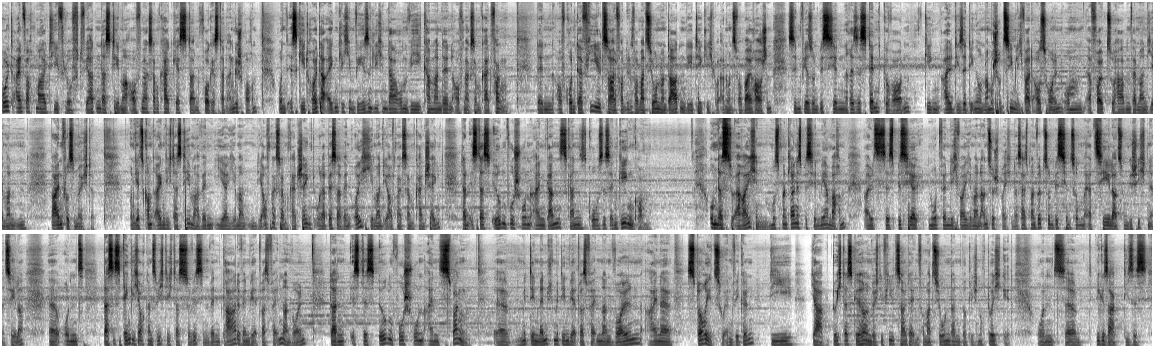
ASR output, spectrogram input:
Holt einfach mal tief Luft. Wir hatten das Thema Aufmerksamkeit gestern, vorgestern angesprochen und es geht heute eigentlich im Wesentlichen darum, wie kann man denn Aufmerksamkeit fangen? Denn aufgrund der Vielzahl von Informationen und Daten, die täglich an uns vorbeirauschen, sind wir so ein bisschen resistent geworden gegen all diese Dinge und man muss schon ziemlich weit ausholen, um Erfolg zu haben, wenn man jemanden beeinflussen möchte. Und jetzt kommt eigentlich das Thema, wenn ihr jemanden die Aufmerksamkeit schenkt oder besser, wenn euch jemand die Aufmerksamkeit schenkt, dann ist das irgendwo schon ein ganz, ganz großes Entgegenkommen. Um das zu erreichen, muss man ein kleines bisschen mehr machen, als es bisher notwendig war, jemanden anzusprechen. Das heißt, man wird so ein bisschen zum Erzähler, zum Geschichtenerzähler. Äh, und das ist, denke ich, auch ganz wichtig, das zu wissen. Wenn, gerade wenn wir etwas verändern wollen, dann ist es irgendwo schon ein Zwang, äh, mit den Menschen, mit denen wir etwas verändern wollen, eine Story zu entwickeln, die ja durch das Gehirn, durch die Vielzahl der Informationen dann wirklich noch durchgeht. Und äh, wie gesagt, dieses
